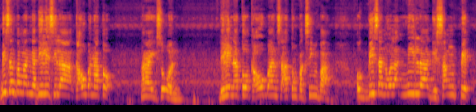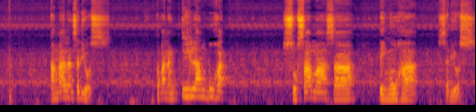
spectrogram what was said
Bisan pa man nga dili sila kauban nato, mga igsuon, dili nato kauban sa atong pagsimba, ug bisan wala nila gisangpit ang ngalan sa Dios, kapan ang ilang buhat susama sa tinguha sa Dios.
